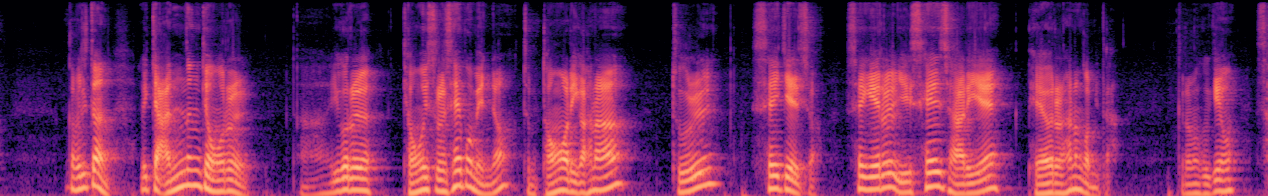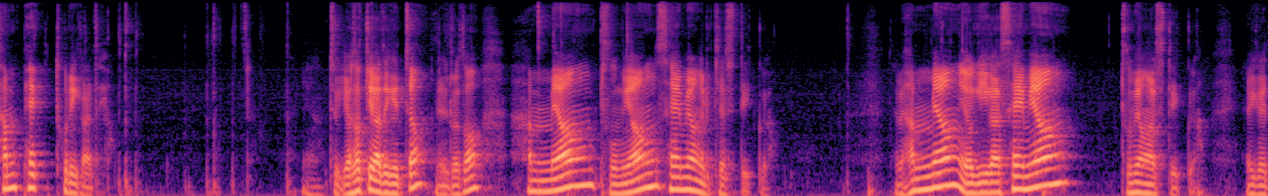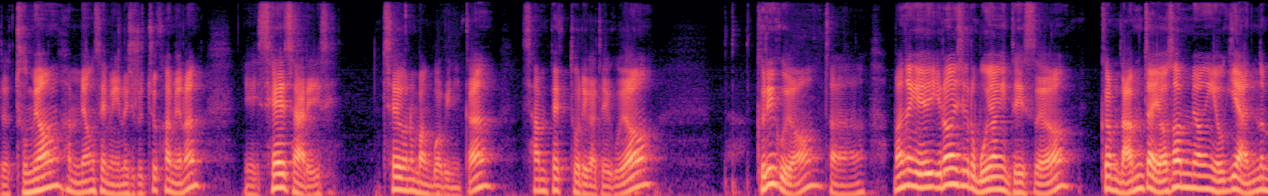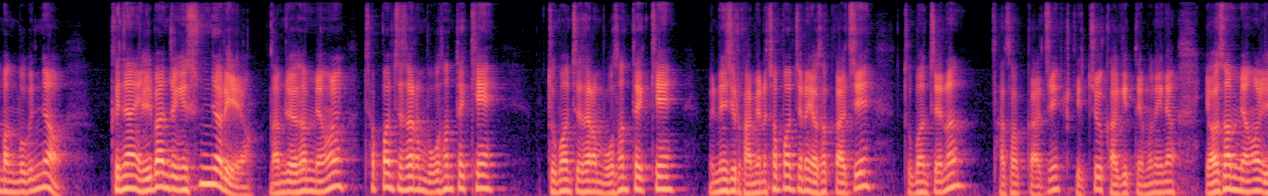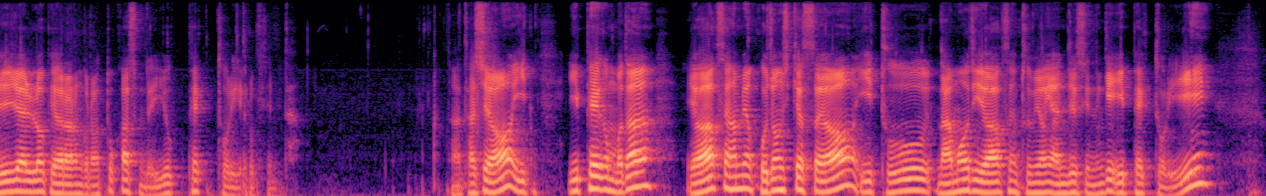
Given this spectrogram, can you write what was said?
그럼 일단 이렇게 앉는 경우를 아, 이거를 경우의 수를 세 보면요. 좀 덩어리가 하나, 둘, 세 개죠. 세 개를 이 세 자리에 배열을 하는 겁니다. 그러면 그게 3팩토리가 돼요. 즉 여섯 개가 되겠죠? 예를 들어서 한 명, 두 명, 세 명 이렇게 할 수도 있고요. 한 명, 여기가 세 명, 두 명 할 수도 있고요. 여기가 두 명, 한 명, 세 명 이런 식으로 쭉 하면은 세 자리 채우는 방법이니까 3팩토리가 되고요. 그리고요. 자, 만약에 이런 식으로 모양이 돼 있어요. 그럼 남자 6명이 여기에 앉는 방법은요. 그냥 일반적인 순열이에요. 남자 6명을 첫 번째 사람 보고 선택해. 두 번째 사람 보고 선택해. 이런 식으로 가면 첫 번째는 6가지, 두 번째는 다섯 가지 이렇게 쭉 가기 때문에 그냥 여섯 명을 일렬로 배열하는 거랑 똑같습니다. 6팩토리 이렇게 됩니다. 자, 다시요. 이, 이 팩은 뭐다? 여학생 한 명 고정시켰어요. 이 두 나머지 여학생 두 명이 앉을 수 있는 게 2팩토리.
